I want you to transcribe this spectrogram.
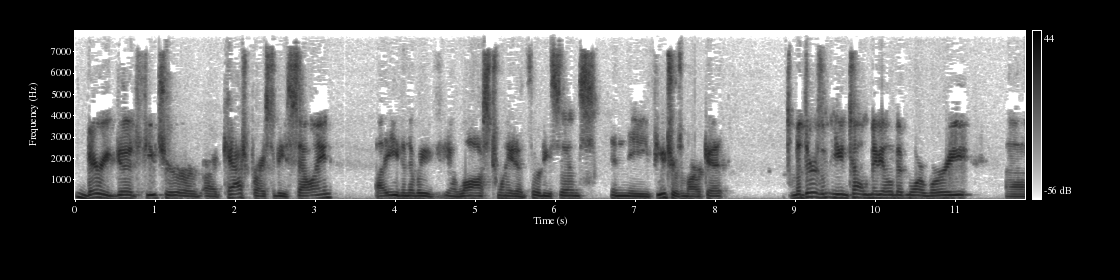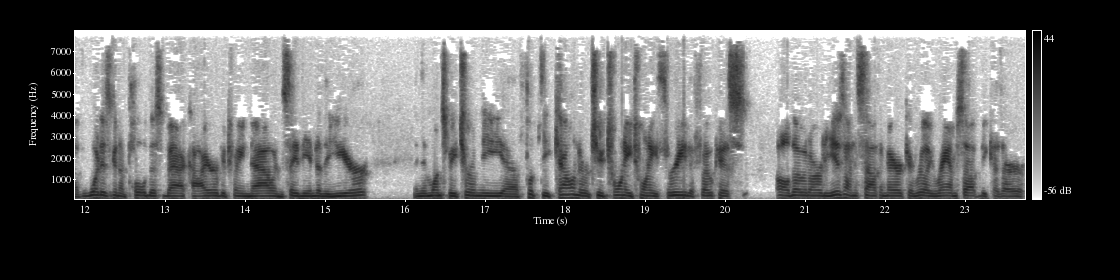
very good future or, or cash price to be selling, uh, even though we've you know lost twenty to thirty cents in the futures market. But there's you can tell maybe a little bit more worry of what is going to pull this back higher between now and say the end of the year. And then once we turn the uh, flip the calendar to 2023, the focus although it already is on South America, really ramps up because our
